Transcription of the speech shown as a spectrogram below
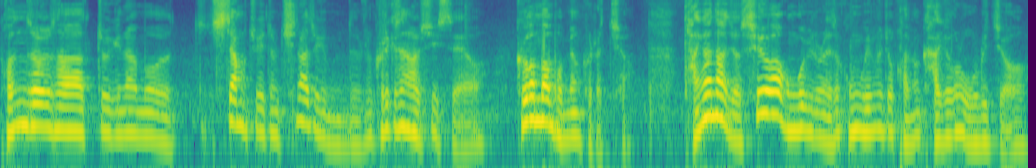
건설사 쪽이나 뭐 시장 쪽에 좀 친화적인 분들은 그렇게 생각할 수 있어요. 그것만 보면 그렇죠. 당연하죠. 수요와 공급 이론에서 공급이 부족하면 가격은 오르죠.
